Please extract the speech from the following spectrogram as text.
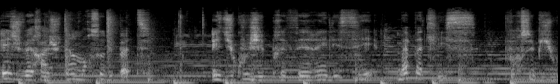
et je vais rajouter un morceau de pâte. Et du coup j'ai préféré laisser ma pâte lisse pour ce bijou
